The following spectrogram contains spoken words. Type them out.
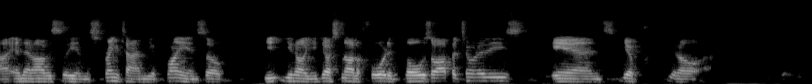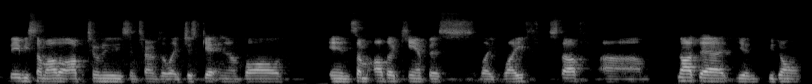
uh, and then obviously in the springtime you're playing so you, you know you're just not afforded those opportunities and you're you know maybe some other opportunities in terms of like just getting involved in some other campus like life stuff um, not that you, you don't,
